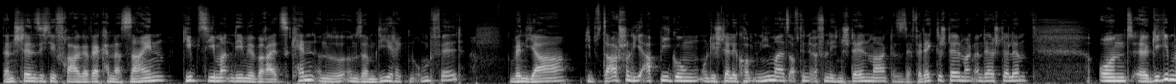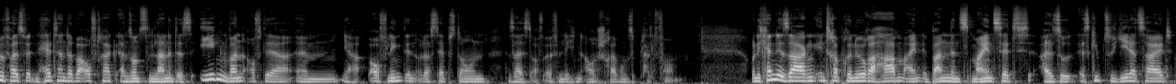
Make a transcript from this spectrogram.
Dann stellen sich die Frage, wer kann das sein? Gibt es jemanden, den wir bereits kennen in unserem direkten Umfeld? Wenn ja, gibt es da schon die Abbiegung und die Stelle kommt niemals auf den öffentlichen Stellenmarkt? Das ist der verdeckte Stellenmarkt an der Stelle. Und äh, gegebenenfalls wird ein Headhunter beauftragt, ansonsten landet es irgendwann auf, der, ähm, ja, auf LinkedIn oder Stepstone, das heißt auf öffentlichen Ausschreibungsplattformen. Und ich kann dir sagen, Intrapreneure haben ein Abundance-Mindset. Also es gibt zu jeder Zeit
